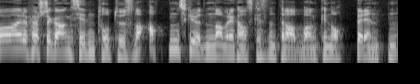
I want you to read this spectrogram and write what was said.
For første gang siden 2018 skrudde den amerikanske sentralbanken opp renten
